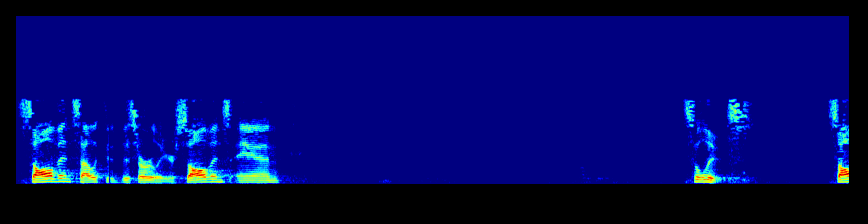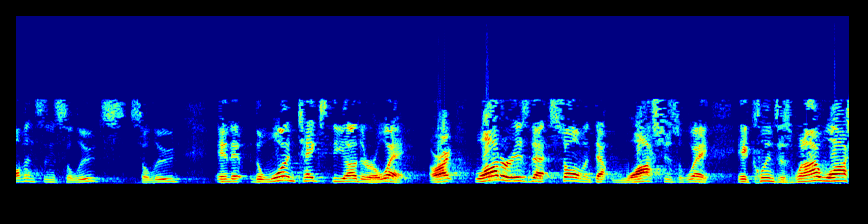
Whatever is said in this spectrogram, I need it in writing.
Solvents. I looked at this earlier. Solvents and solutes solvents and solutes, solute, and it, the one takes the other away. Alright? Water is that solvent that washes away. It cleanses. When I wash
